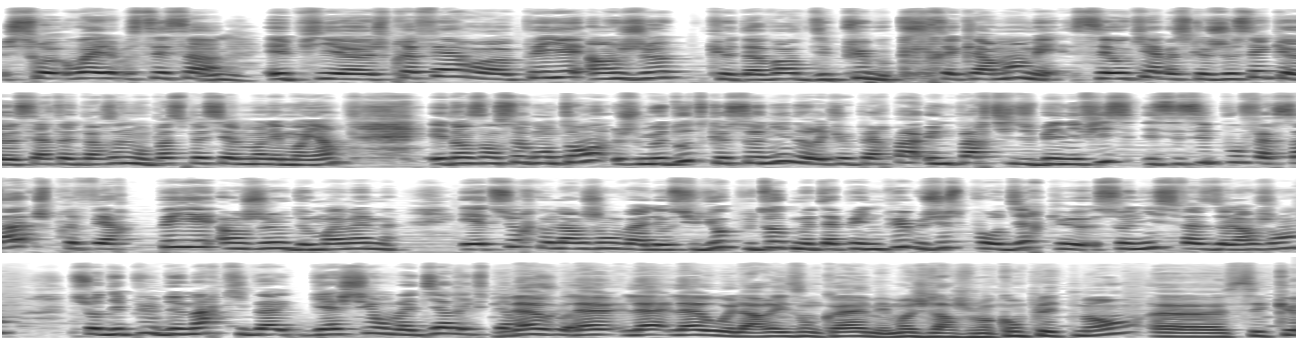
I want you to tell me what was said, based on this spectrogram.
Je ouais, c'est ça. Oui. Et puis, euh, je préfère euh, payer un jeu que d'avoir des pubs très clairement, mais c'est ok parce que je sais que certaines personnes n'ont pas spécialement les moyens. Et dans un second temps, je me doute que Sony ne récupère pas une partie du bénéfice. Et si c'est pour faire ça, je préfère payer un jeu de moi-même et être sûr que l'argent va aller au studio plutôt que me taper une pub juste pour dire que Sony se fasse de l'argent sur des pubs de marque qui va gâcher, on va dire, l'expérience. Là, joueur. là, là, là où elle a raison quand même, et moi je la rejoins complètement, euh, c'est que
